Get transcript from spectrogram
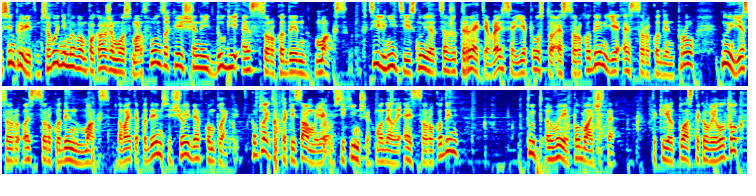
Усім привіт! Сьогодні ми вам покажемо смартфон захищений Dugi S41 Max. В цій лінійці існує це вже третя версія. Є просто S41, є S41 Pro, ну і є S41 Max. Давайте подивимося, що йде в комплекті. Комплект тут такий самий, як у всіх інших моделей S41. Тут ви побачите такий от пластиковий лоток,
